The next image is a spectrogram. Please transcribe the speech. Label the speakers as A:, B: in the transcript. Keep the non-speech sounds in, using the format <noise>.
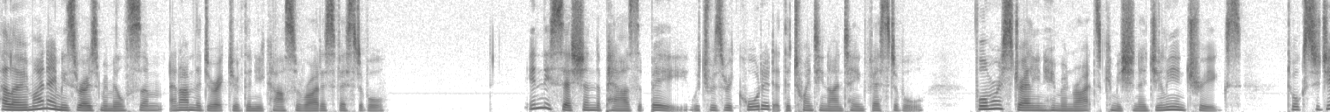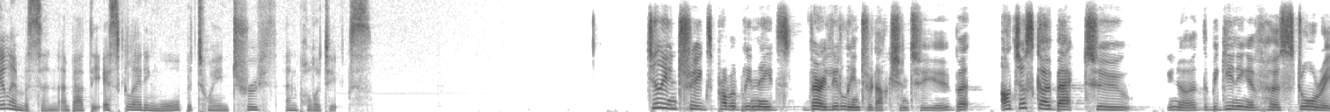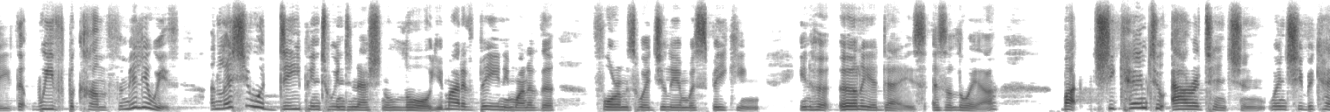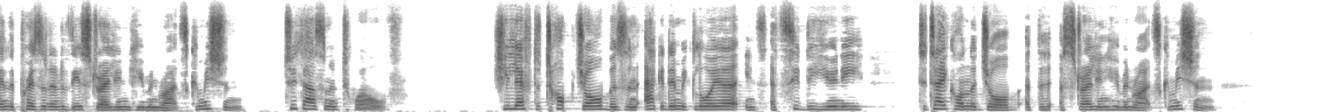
A: Hello, my name is Rosemarie Milsom, and I'm the director of the Newcastle Writers Festival. In this session, The Powers That Be, which was recorded at the 2019 festival, former Australian Human Rights Commissioner Gillian Triggs talks to Jill Emberson about the escalating war between truth and politics.
B: Gillian Triggs probably needs very little introduction to you, but I'll just go back to, you know, the beginning of her story that we've become familiar with. Unless you were deep into international law, you might have been in one of the forums where Gillian was speaking in her earlier days as a lawyer, but she came to our attention when she became the president of the Australian Human Rights Commission, 2012. She left a top job as an academic lawyer in, at Sydney Uni to take on the job at the Australian Human Rights Commission.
